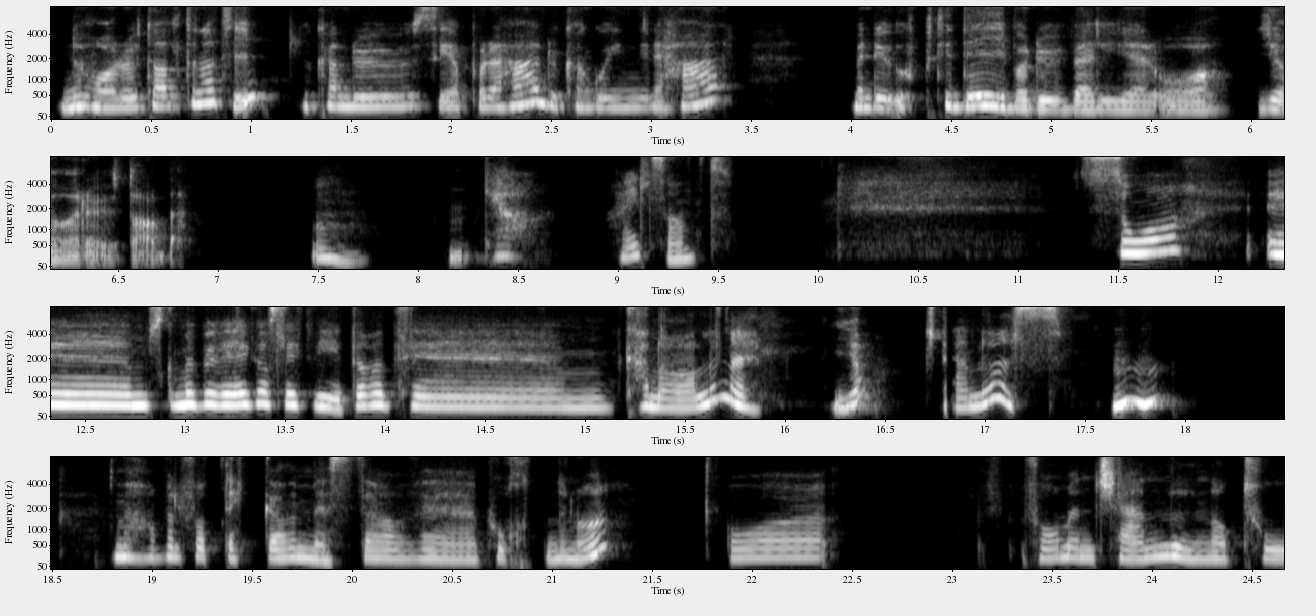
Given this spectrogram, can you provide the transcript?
nu har du ett alternativ. Nu kan du se på det här, du kan gå in i det här. Men det är upp till dig vad du väljer att göra utav det. Mm. Mm. Ja, helt sant. Så eh, skal vi bevege oss litt videre til eh, kanalene, Ja. channels. Mm. Vi har vel fått dekka det meste av eh, portene nå. Og får vi en channel når to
